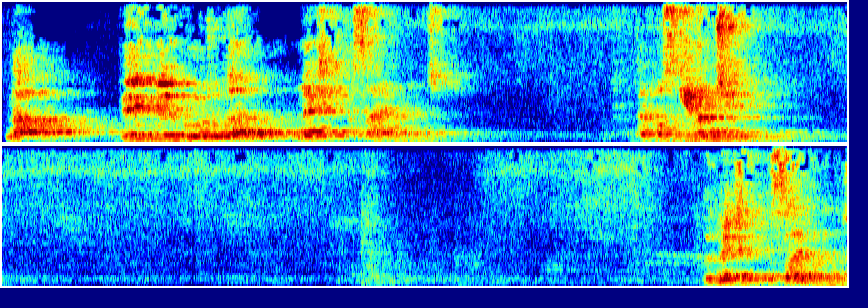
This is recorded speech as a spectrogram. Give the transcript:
Now, we will go to the next assignment that was given to you. The next assignment.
